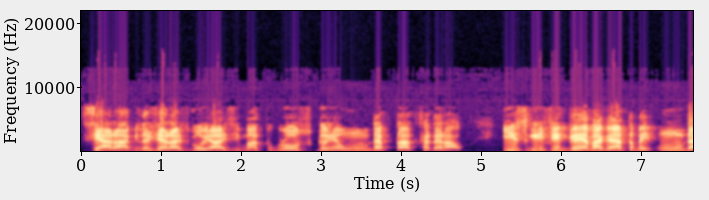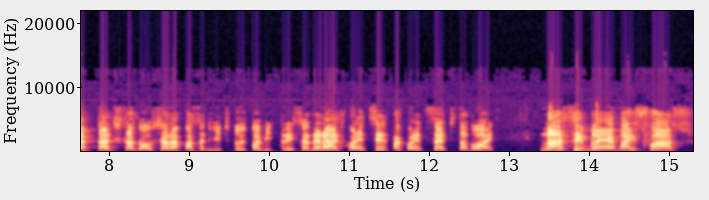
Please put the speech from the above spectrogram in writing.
Ceará, Minas Gerais, Goiás e Mato Grosso ganham um deputado federal. Isso significa que ganha, vai ganhar também um deputado estadual. O Ceará passa de 22 para 23 federais, 46 para 47 estaduais. Na Assembleia é mais fácil.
